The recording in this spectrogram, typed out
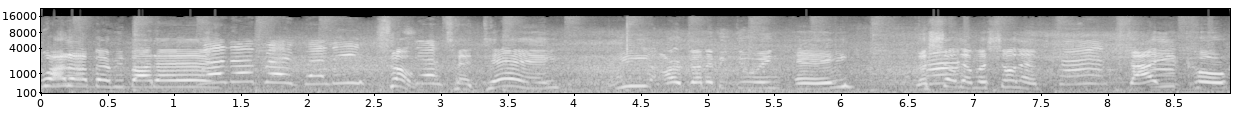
What up, everybody? What up, everybody? So today we are gonna be doing a. Let's show them. Let's show them. Diet Coke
